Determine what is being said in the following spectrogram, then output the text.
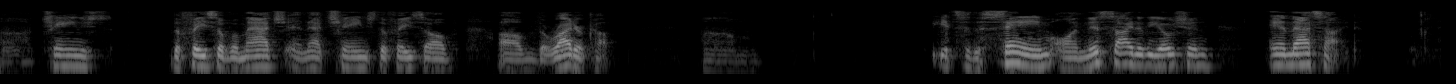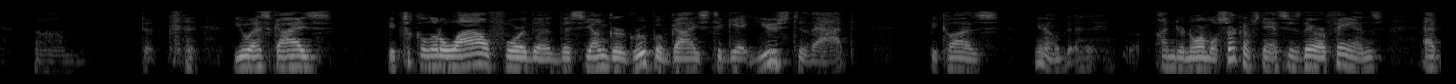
uh, changed the face of a match, and that changed the face of of the Ryder Cup. Um, it's the same on this side of the ocean and that side. Um, the U.S. guys, it took a little while for the this younger group of guys to get used to that because you know under normal circumstances there are fans at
